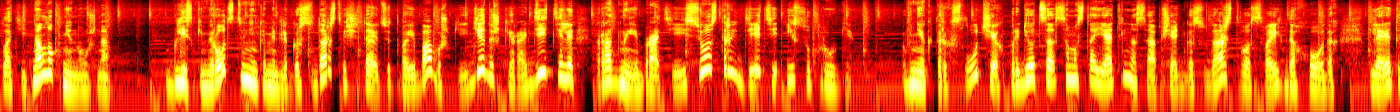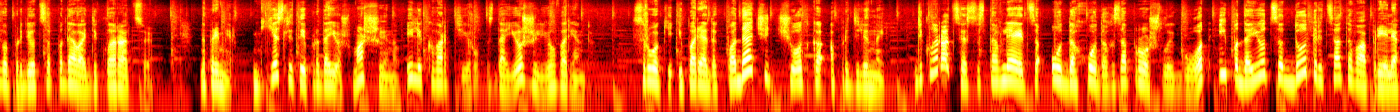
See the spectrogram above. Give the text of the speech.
платить налог не нужно. Близкими родственниками для государства считаются твои бабушки и дедушки, родители, родные братья и сестры, дети и супруги. В некоторых случаях придется самостоятельно сообщать государству о своих доходах. Для этого придется подавать декларацию. Например, если ты продаешь машину или квартиру, сдаешь жилье в аренду. Сроки и порядок подачи четко определены. Декларация составляется о доходах за прошлый год и подается до 30 апреля,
